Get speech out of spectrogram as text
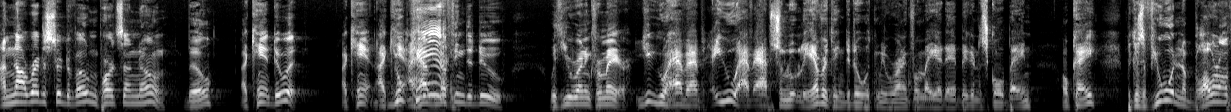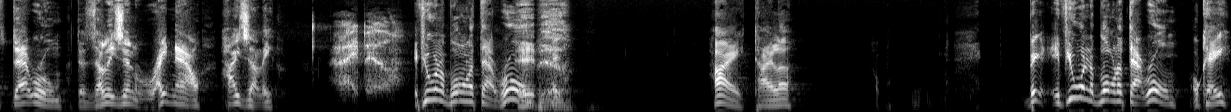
am not registered to vote in parts unknown, Bill. I can't do it. I can't. I can't. I have can. nothing to do with you running for mayor. You, you have ab- you have absolutely everything to do with me running for mayor there, big in the Scorpion. Okay? Because if you wouldn't have blown up that room that Zelly's in right now, hi Zelly. Hi, Bill. If you wouldn't have blown up that room, Hey, Bill. hi Tyler. Big, if you wouldn't have blown up that room, okay,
